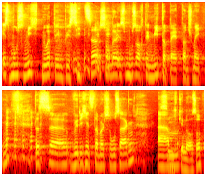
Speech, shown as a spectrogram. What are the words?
es muss nicht nur dem Besitzer, sondern es muss auch den Mitarbeitern schmecken. Das äh, würde ich jetzt einmal so sagen. Ähm, Sehe ich genauso.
